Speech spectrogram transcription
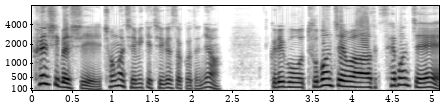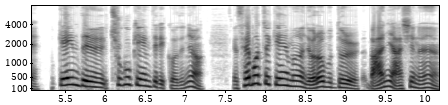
크래시 배시 정말 재밌게 즐겼었거든요. 그리고 두 번째와 세 번째 게임들 축구 게임들이 있거든요. 세 번째 게임은 여러분들 많이 아시는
